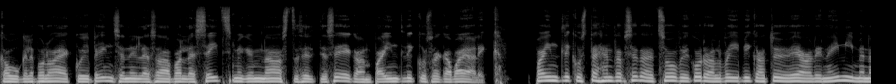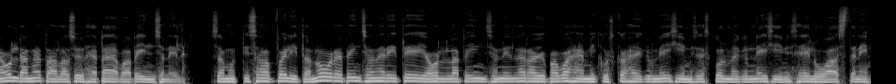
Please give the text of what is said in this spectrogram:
kaugele pole aeg, kui pensionile saab alles seitsmekümneaastaselt ja seega on paindlikkus väga vajalik paindlikkus tähendab seda, et soovi korral võib iga tööealine inimene olla nädalas ühe päeva pensionil. samuti saab valida noore pensionäri tee ja olla pensionil ära juba vahemikus kahekümne esimesest kolmekümne esimese eluaastani.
